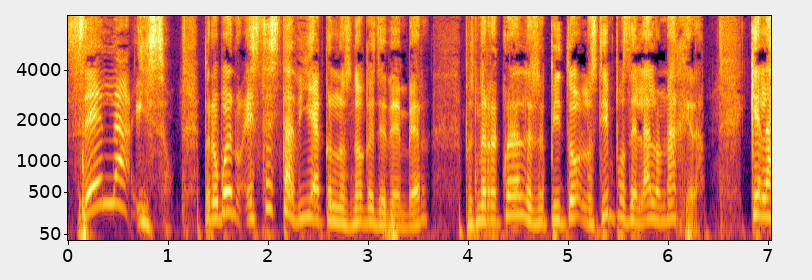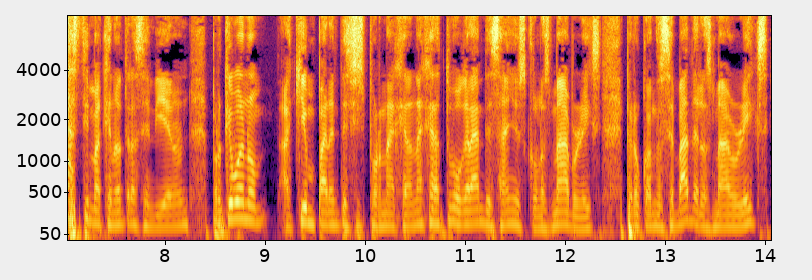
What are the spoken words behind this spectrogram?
Se la hizo. Pero bueno, esta estadía con los Nuggets de Denver, pues me recuerda, les repito, los tiempos de Lalo Nájera. Qué lástima que no trascendieron, porque bueno, aquí un paréntesis por Nájera. Nájera tuvo grandes años con los Mavericks, pero cuando se va de los Mavericks,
